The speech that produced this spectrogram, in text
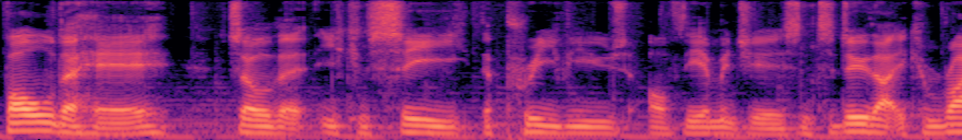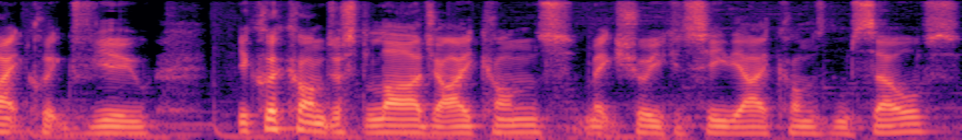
folder here so that you can see the previews of the images. And to do that, you can right click view. You click on just large icons, make sure you can see the icons themselves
